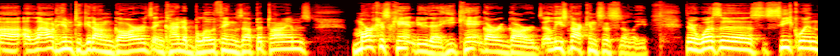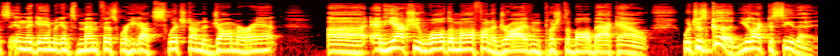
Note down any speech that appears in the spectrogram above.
uh, allowed him to get on guards and kind of blow things up at times. Marcus can't do that. He can't guard guards, at least not consistently. There was a sequence in the game against Memphis where he got switched onto Ja Morant uh, and he actually walled him off on a drive and pushed the ball back out, which is good. You like to see that.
